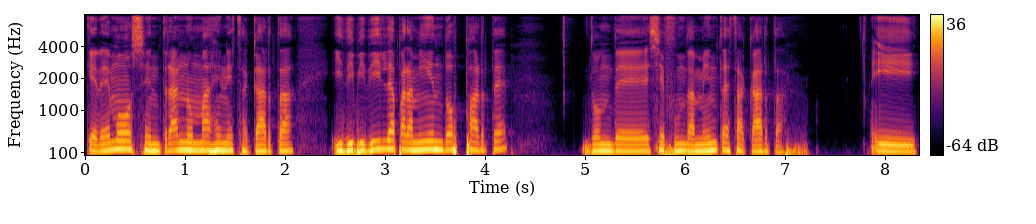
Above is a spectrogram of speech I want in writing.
queremos centrarnos más en esta carta y dividirla para mí en dos partes donde se fundamenta esta carta. Y,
